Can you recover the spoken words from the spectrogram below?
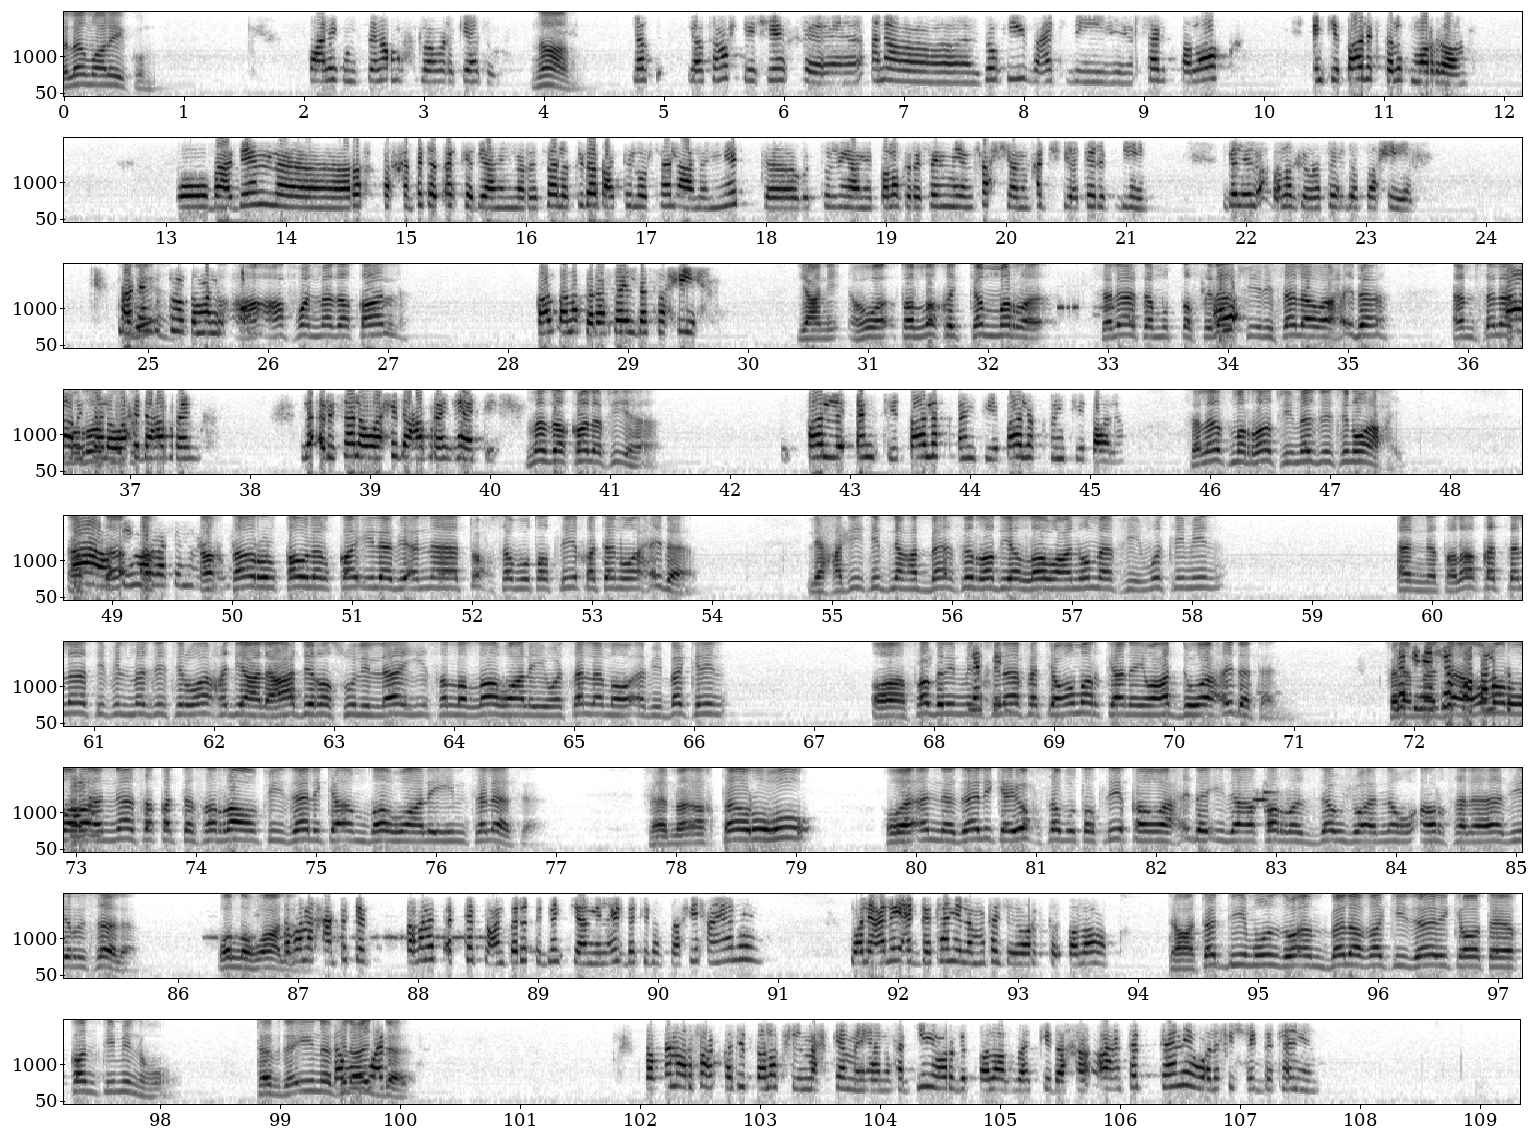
السلام عليكم. وعليكم السلام ورحمة الله وبركاته. نعم. لو لو سمحت يا شيخ آه، أنا زوجي بعت لي رسالة طلاق. أنت طالق ثلاث مرات. وبعدين آه، رحت حبيت أتأكد يعني من الرسالة كده بعت له رسالة على النت آه، قلت له يعني طلاق الرسائل ما ينفعش يعني محدش بيعترف بيه. قال لي لا طلاق الرسائل ده صحيح. بعدين ليه؟ قلت له طب ع- عفوا ماذا قال؟ قال طلاق الرسائل ده صحيح. يعني هو طلقك كم مرة؟ ثلاثة متصلات. في رسالة واحدة أم ثلاث آه مرات رسالة مت- واحدة عبر لا رسالة واحدة عبر الهاتف. ماذا قال فيها؟ قال أنت طالق أنت طالق أنت طالق. ثلاث مرات في مجلس واحد. آه، أخت- في مرة أخ- واحدة. اختاروا القول القائل بأنها تحسب تطليقة واحدة. لحديث ابن عباس رضي الله عنهما في مسلم أن طلاق الثلاث في المجلس الواحد على عهد رسول الله صلى الله عليه وسلم وأبي بكر وصدر من خلافة عمر كان يعد واحدة. لكن فلما جاء عمر ورأى الناس قد تسرعوا في ذلك أمضاه عليهم ثلاثة. فما أختاره هو أن ذلك يحسب تطليقة واحدة إذا أقر الزوج أنه أرسل هذه الرسالة. والله طب أعلم أنا حبيت طب أنا اتأكدت عن طريق النت يعني العدة كده صحيحة يعني ولا علي عدة تانية لما تجي ورقة الطلاق. تعتدي منذ أن بلغك ذلك وتيقنت منه. تبدأين في العدة. طب أنا رفعت قضية طلاق في المحكمة يعني هتجيني ورقة طلاق بعد كده. أعتد تاني ولا فيش عدة تانية؟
